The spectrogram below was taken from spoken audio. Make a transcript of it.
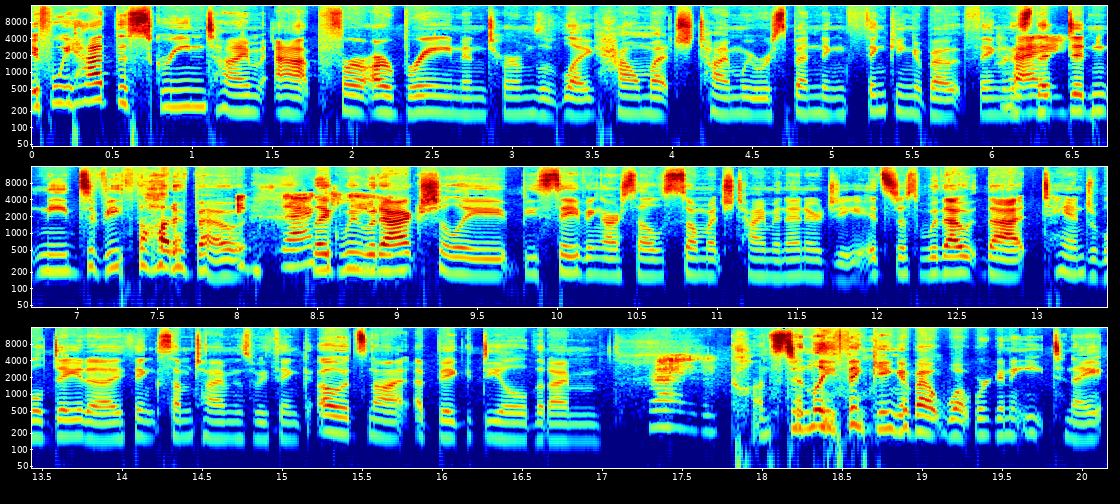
if we had the screen time app for our brain in terms of like how much time we were spending thinking about things that didn't need to be thought about, like we would actually be saving ourselves so much time and energy. It's just without that tangible data, I think sometimes we think, oh, it's not a big deal that I'm Right. constantly thinking about what we're going to eat tonight.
